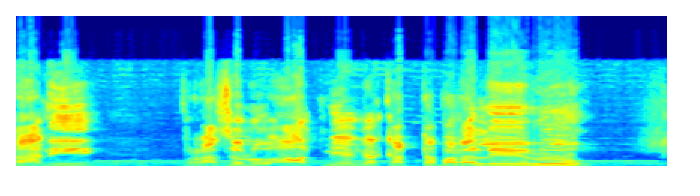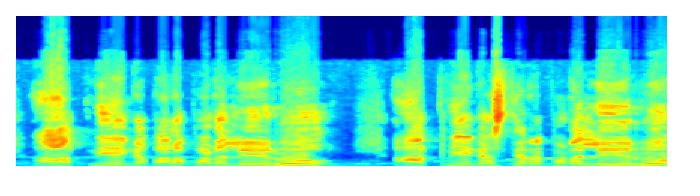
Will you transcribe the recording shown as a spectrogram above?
కానీ ప్రజలు ఆత్మీయంగా కట్టబడలేరు. ఆత్మీయంగా బలపడలేరు. ఆత్మీయంగా స్థిరపడలేరు.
